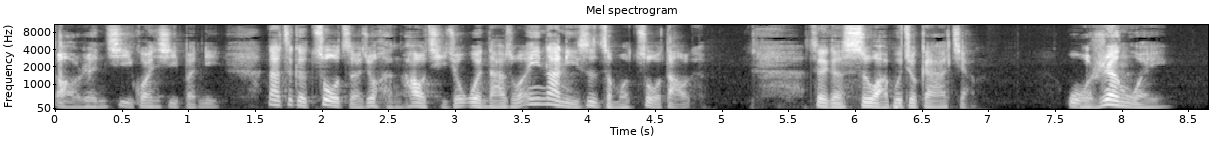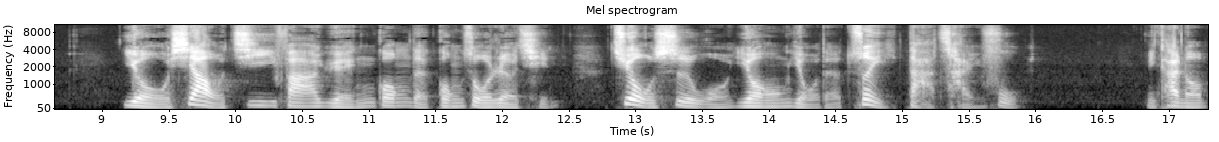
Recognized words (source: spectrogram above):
哦，人际关系本领。那这个作者就很好奇，就问他说：“诶，那你是怎么做到的？”这个施瓦布就跟他讲：“我认为有效激发员工的工作热情，就是我拥有的最大财富。你看哦，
